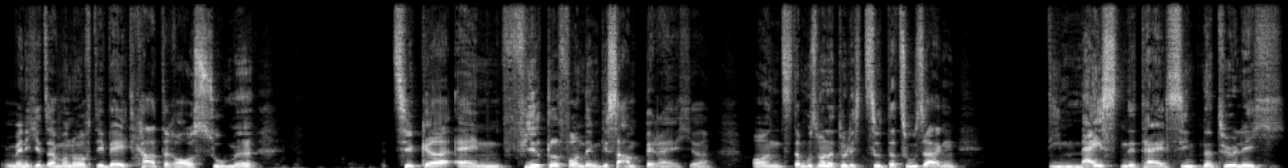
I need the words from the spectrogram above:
wenn ich jetzt einfach nur auf die Weltkarte rauszoome, circa ein Viertel von dem Gesamtbereich, ja. Und da muss man natürlich zu, dazu sagen, die meisten Details sind natürlich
